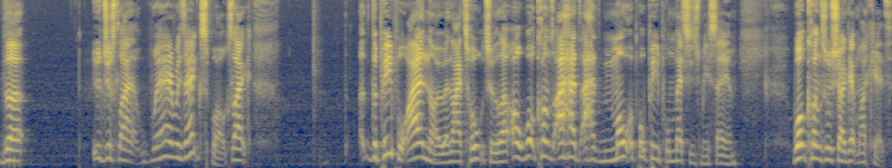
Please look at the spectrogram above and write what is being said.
that you're just like, where is Xbox? Like, the people I know and I talk to, like, oh, what console? I had I had multiple people message me saying, what console should I get my kid?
